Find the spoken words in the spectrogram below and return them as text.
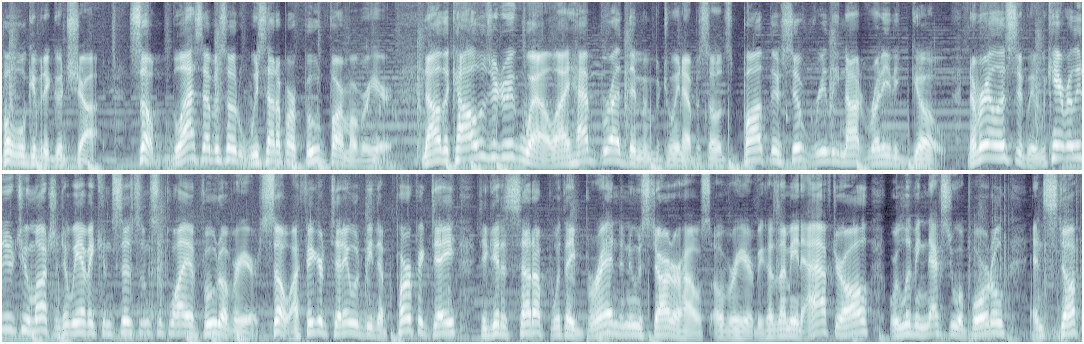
but we'll give it a good shot. So, last episode, we set up our food farm over here. Now, the cows are doing well. I have bred them in between episodes, but they're still really not ready to go. Now, realistically, we can't really do too much until we have a consistent supply of food over here. So, I figured today would be the perfect day to get it set up with a brand new starter house over here. Because, I mean, after all, we're living next to a portal, and stuff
